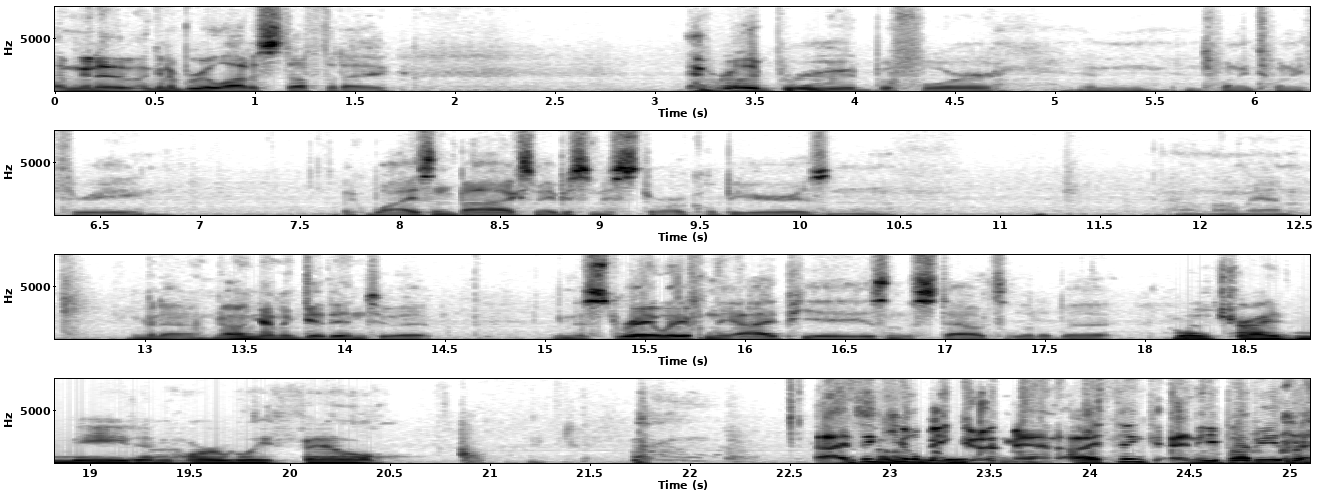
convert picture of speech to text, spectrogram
I'm gonna I'm gonna brew a lot of stuff that I haven't really brewed before in in 2023, like Weizenbocks, maybe some historical beers, and I don't know, man. I'm gonna I'm gonna get into it. I'm gonna stray away from the IPAs and the stouts a little bit. I'm gonna try mead and horribly fail. I think you'll be good, man. I think anybody that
